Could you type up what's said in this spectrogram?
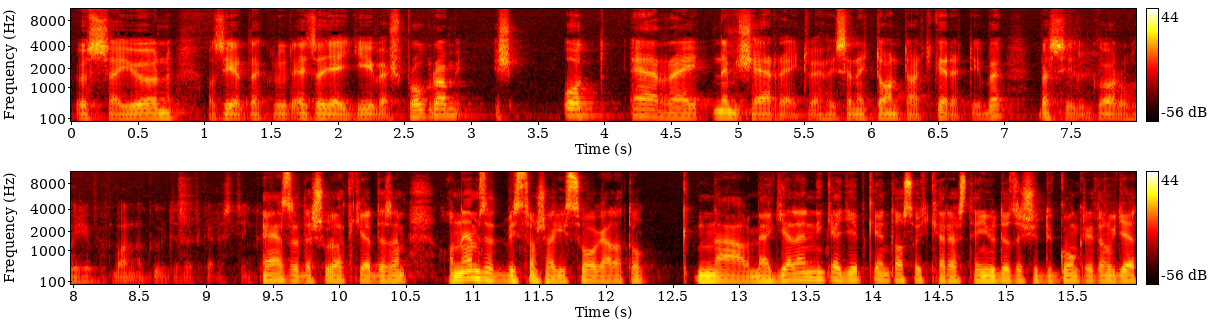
összejön az érdeklődő. Ez egy egyéves program, és ott elrejt, nem is elrejtve, hiszen egy tantárgy keretében beszélünk arról, hogy vannak üldözött keresztények. Ezredes urat kérdezem, a nemzetbiztonsági szolgálatok nál megjelenik egyébként az, hogy keresztény üldözés, itt konkrétan ugye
